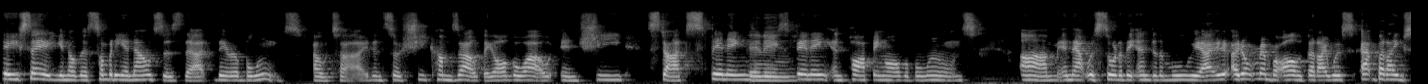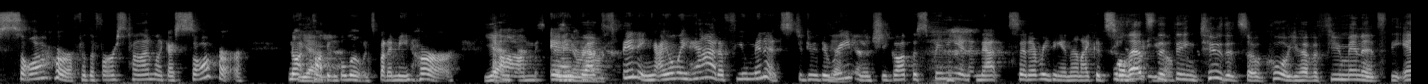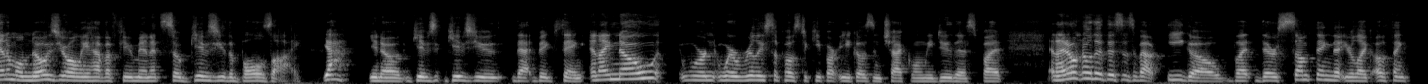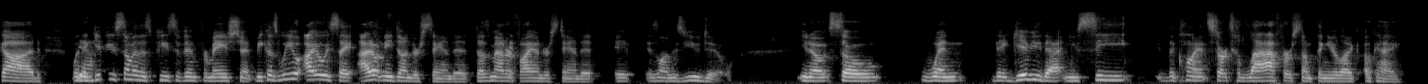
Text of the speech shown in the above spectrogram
they say, you know, that somebody announces that there are balloons outside. And so she comes out, they all go out and she starts spinning, spinning, spinning and popping all the balloons. Um, and that was sort of the end of the movie. I, I don't remember all of it, but I was, but I saw her for the first time. Like I saw her, not yeah. popping balloons, but I mean her yeah. Um, and around. that spinning, I only had a few minutes to do the yeah. reading, and she got the spinning in, and that said everything. And then I could see. Well, that's video. the thing too. That's so cool. You have a few minutes. The animal knows you only have a few minutes, so gives you the bullseye. Yeah. You know, gives gives you that big thing. And I know we're we're really supposed to keep our egos in check when we do this, but and I don't know that this is about ego, but there's something that you're like, oh, thank God, when yeah. they give you some of this piece of information, because we, I always say, I don't need to understand it. Doesn't matter if I understand it, it as long as you do, you know. So when they give you that and you see the client start to laugh or something, you're like, okay,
